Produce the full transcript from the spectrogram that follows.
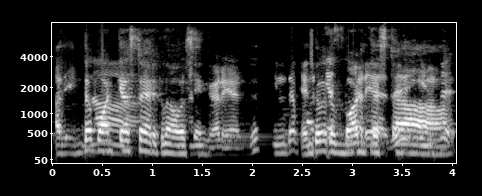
அது இந்த பாட்காஸ்டா இருக்கணும் அவசியம் கிடையாது. இந்த ஒரு எந்த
